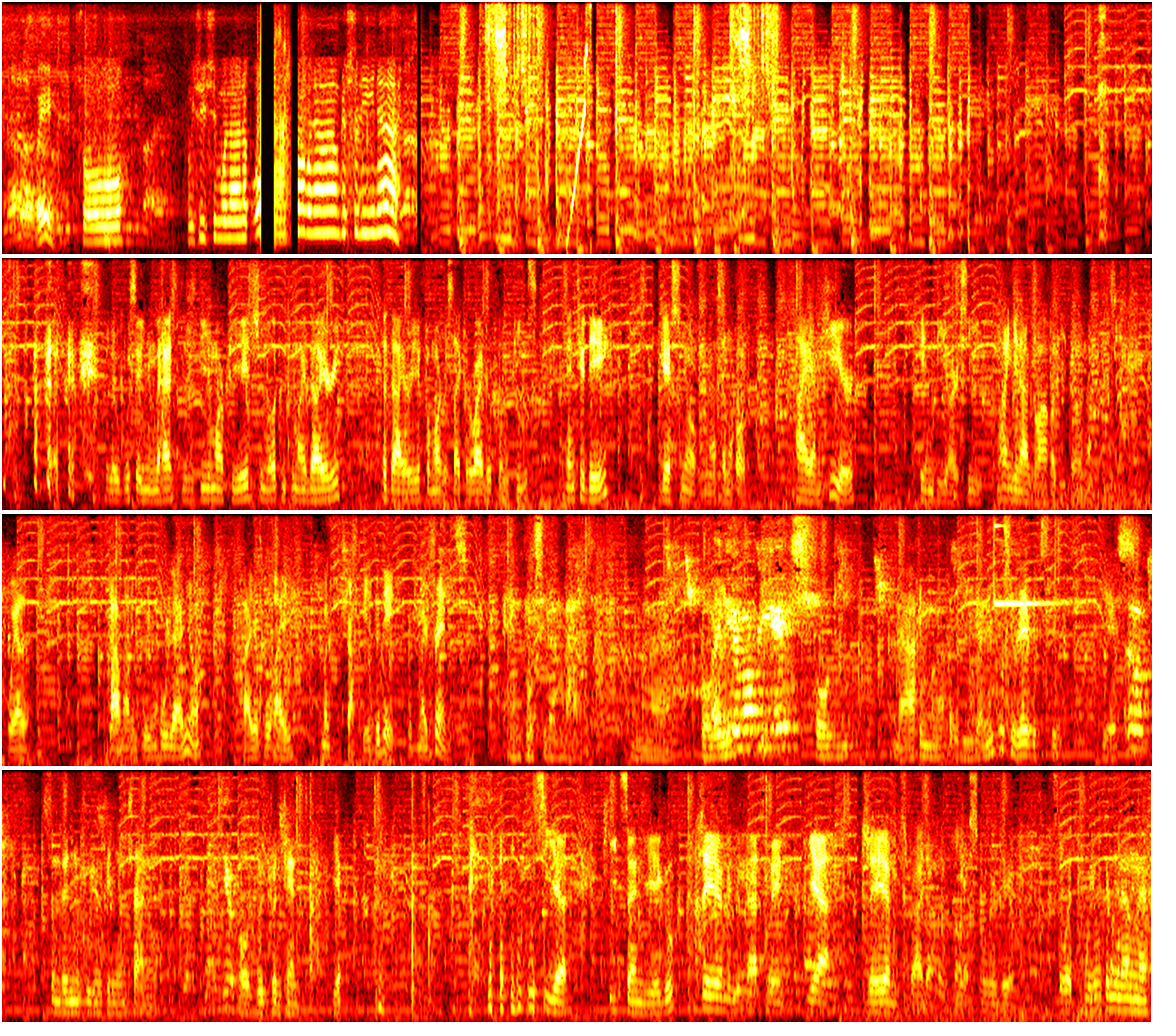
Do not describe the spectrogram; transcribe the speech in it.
Okay. So, magsisimula na po. Oh, ako ng gasolina. Hello po sa inyong lahat. This is DMRPH and welcome to my diary. The Diary of a Motorcycle Rider Philippines. And today, guess nyo kung nasan ako. I am here in BRC. Ano kayong ginagawa ko dito, no? Well, tama rin po yung hula nyo. Tayo po ay mag-track day today with my friends. Ayan po silang lahat. Yung mga pogi, mo, PH! pogi na aking mga kaibigan. Yun po si Revit Smith. Yes. Hello! Sundan niyo po yung kanyang channel. Thank you. All good content. Yep. Yun po si uh, Keith San Diego. JM in the fast lane. Yeah. JM Estrada. Yes, over there. So, at po yung kanilang... Uh,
